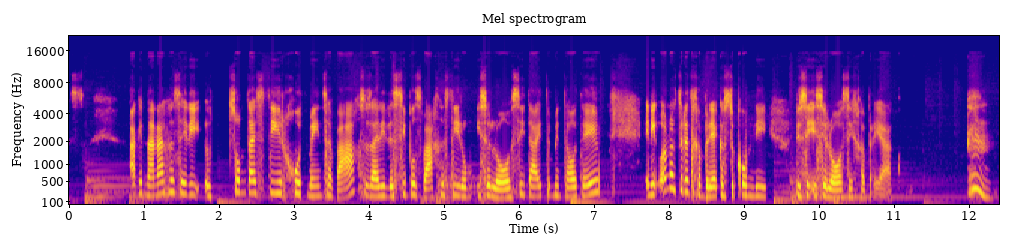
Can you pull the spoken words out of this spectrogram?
is. Ek het nou-nou gesê die soms stuur God mense weg, soos hy die disippels weggestuur om isolasie tyd te met haar te hê. En die oomblik toe dit gebreek is, toe kom die dis die isolasie gebreek.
